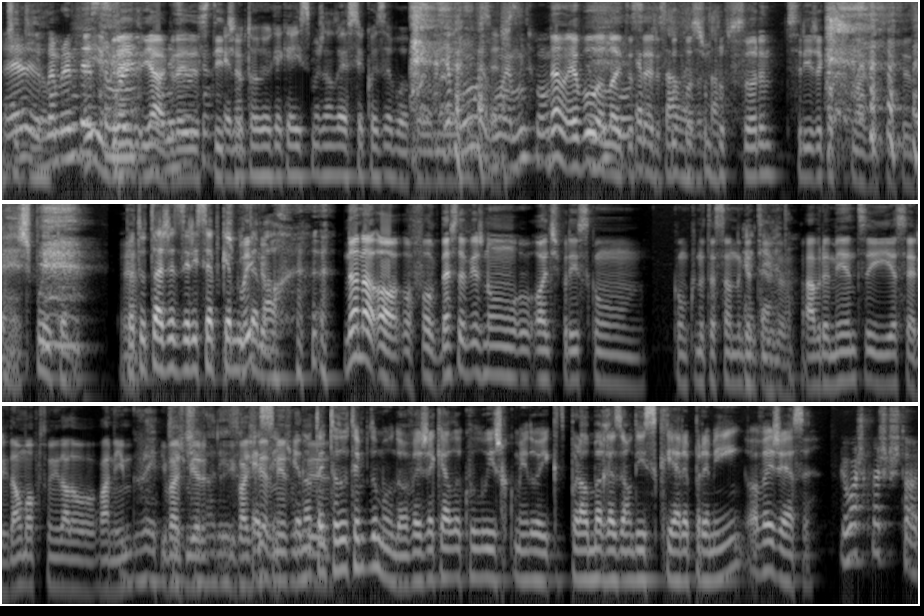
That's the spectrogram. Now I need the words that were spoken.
É, lembrei-me desse também. Great, yeah, greatest Eu não estou a ver o que é, que é isso, mas não deve ser coisa boa. é bom, é bom, é muito bom. Não, é boa, Leite, a é sério. Brutal, Se tu fosses é um professor, serias aquele personagem, com certeza. Explica-me. Para tu estás a dizer isso é porque é muito mau. Não, não, ó, ó, Fogo, desta vez não olhes para isso com, com conotação negativa. Então, Abre a mente e a sério, dá uma oportunidade ao anime Great e vais ver, e vais É ver assim, mesmo eu não que... tenho todo o tempo do mundo. Ou vejo aquela que o Luís recomendou aí que por alguma razão disse que era para mim, ou vejo essa. Eu acho que vais gostar.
